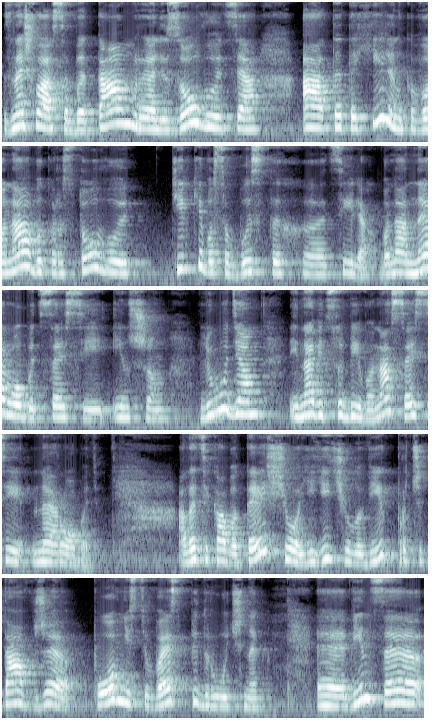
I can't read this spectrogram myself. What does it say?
знайшла себе там, реалізовується. А тета-хілінг вона використовує тільки в особистих е, цілях. Вона не робить сесії іншим людям, і навіть собі вона сесії не робить. Але цікаво те, що її чоловік прочитав вже повністю весь підручник. Е, він це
